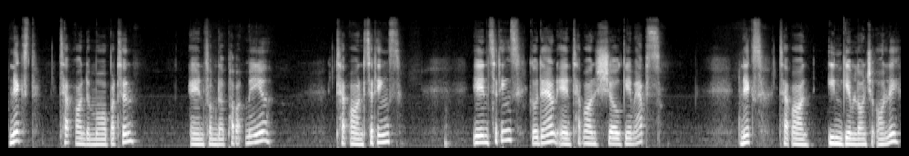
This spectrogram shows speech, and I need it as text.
Next, tap on the more button. And from the pop-up menu, tap on settings in settings, go down and tap on show game apps. Next, tap on in-game launcher only.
